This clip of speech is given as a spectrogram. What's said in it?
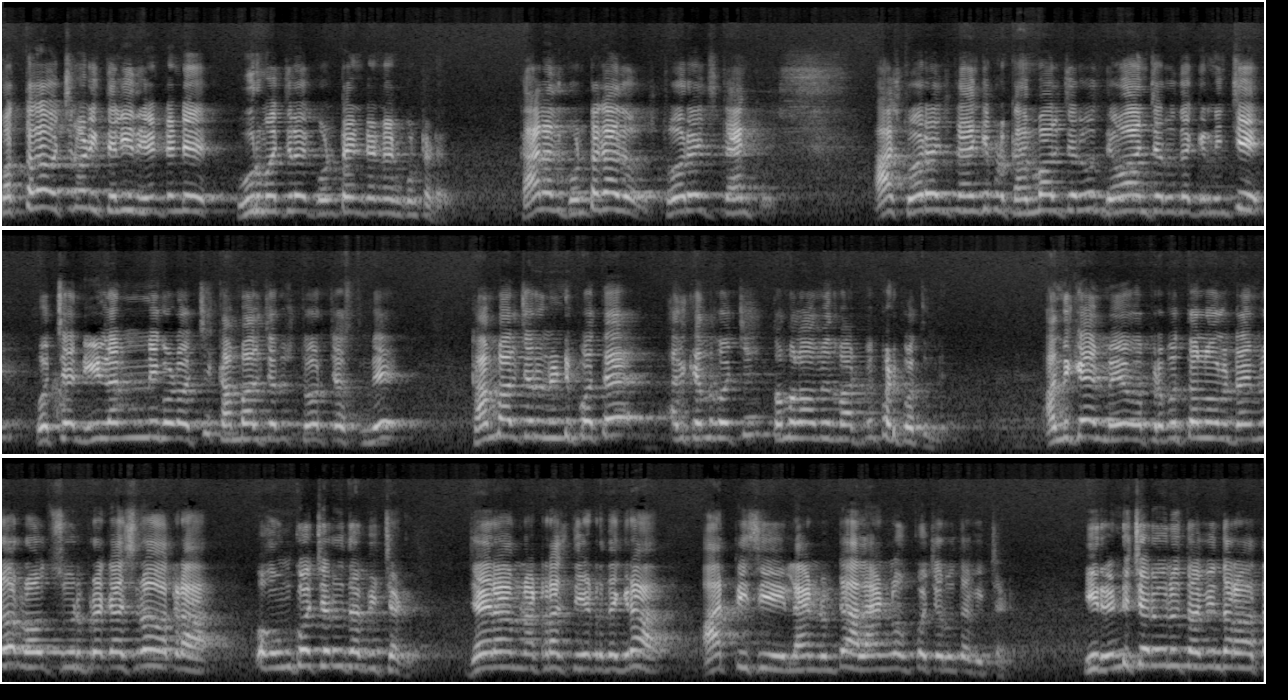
కొత్తగా వచ్చినవాడికి తెలియదు. ఏంటంటే ఊరు మధ్యలో గుంట ఏంటంటే అనుకుంటాడు. కానీ అది గుంట కాదు స్టోరేజ్ ట్యాంక్. ఆ స్టోరేజ్ ట్యాంక్ ఇప్పుడు కంబాల చెరువు దివాన్ చెరువు దగ్గర నుంచి వచ్చే నీళ్ళన్నీ కూడా వచ్చి కంబాల చెరువు స్టోర్ చేస్తుంది. కంబాల చెరువు నిండిపోతే అది కిందకు వచ్చి తుమ్మలావ మీద వాటి మీద పడిపోతుంది. అందుకే మేము ప్రభుత్వంలో ఉన్న టైంలో రౌత్ సూర్యప్రకాశ్రావు అక్కడ ఒక ఇంకో చెరువు తవ్వించాడు జయరామ్ నటరాజ్ థియేటర్ దగ్గర ఆర్టీసీ ల్యాండ్ ఉంటే ఆ ల్యాండ్లో ఇంకో చెరువు తవ్వించాడు ఈ రెండు చెరువులు తవ్విన తర్వాత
